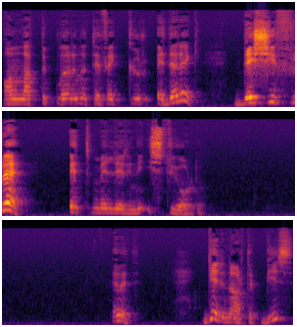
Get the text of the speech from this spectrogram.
anlattıklarını tefekkür ederek deşifre etmelerini istiyordu. Evet, gelin artık biz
